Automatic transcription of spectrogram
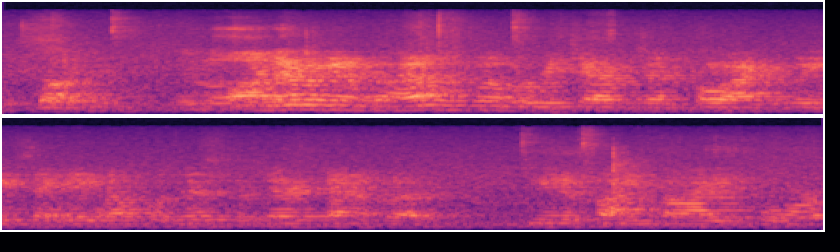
And a I'm lot never gonna, I don't know to reach out to them proactively and say, hey, help with this, but they're kind of a unifying body for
